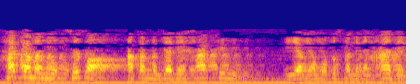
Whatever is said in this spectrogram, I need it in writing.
hakaman muqsita akan menjadi hakim yang memutuskan dengan adil.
